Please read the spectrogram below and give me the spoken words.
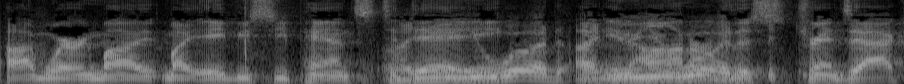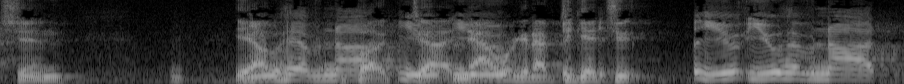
I'm wearing my, my ABC pants today. you would. I uh, in honor would. of this transaction. Yep. You have not. But you, uh, you, now we're going to have to get you. You, you have not.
